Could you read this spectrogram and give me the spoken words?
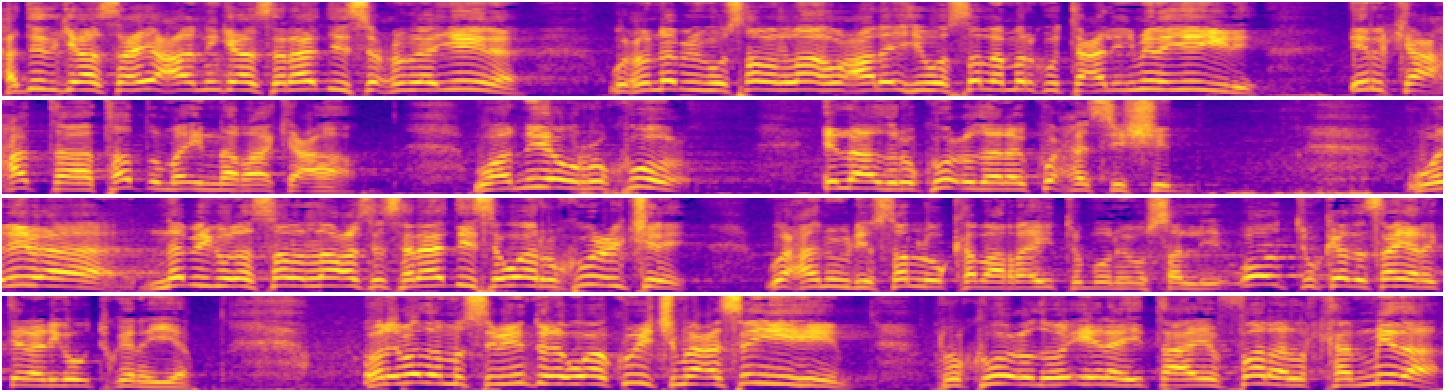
Xadiidkaa saxiixa ninkaa salaaddiisa xumeeyeyna wuxuu nebigu sala allahu calayhi wasallam markuu tacliiminaya yidhi irkac xataa tatma'ina raakica waa niyow rukuuc ilaa aad rukuucdana ku xasishid. Weliba nebiguna sala allahu alay sl salaaddiisa waa rukuuci jiray waxaanuu yidhi salluu kamaa ra'aytumuuni usalli. Oo tukada saay aragteen anigoo tukanaya. Culimmada muslimiintuna waa ku ijmaacsan yihiin rukuucdu inay tahay faral ka mida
